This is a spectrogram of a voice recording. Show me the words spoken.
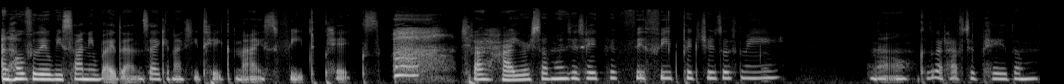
And hopefully it'll be sunny by then so I can actually take nice feet pics. Should I hire someone to take feet pictures of me? No, because I'd have to pay them.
